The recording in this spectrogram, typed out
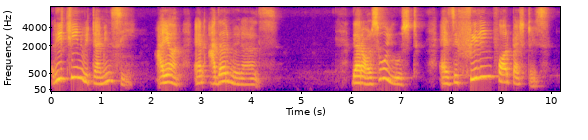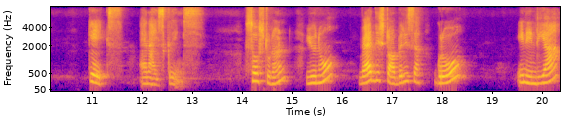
rich in vitamin C, iron and other minerals. They are also used as a filling for pastries, cakes, and ice creams. So, student, you know where the strawberries uh, grow in India?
